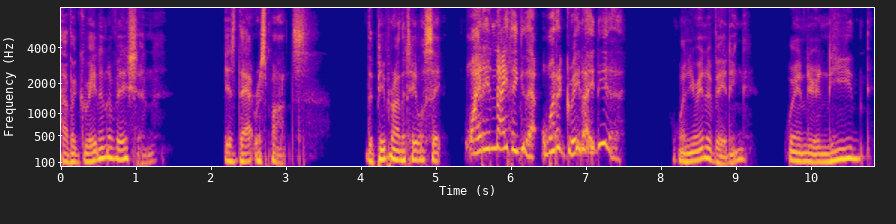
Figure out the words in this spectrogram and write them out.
of a great innovation is that response. The people around the table say, Why didn't I think of that? What a great idea. When you're innovating, when you're in need,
